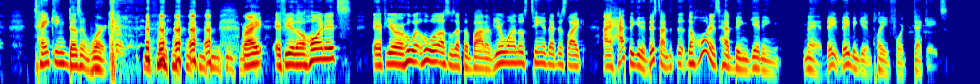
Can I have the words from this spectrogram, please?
tanking doesn't work. right? If you're the Hornets, if you're who who else was at the bottom, if you're one of those teams that just like I have to get it this time. The, the Hornets have been getting man, they they've been getting played for decades.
